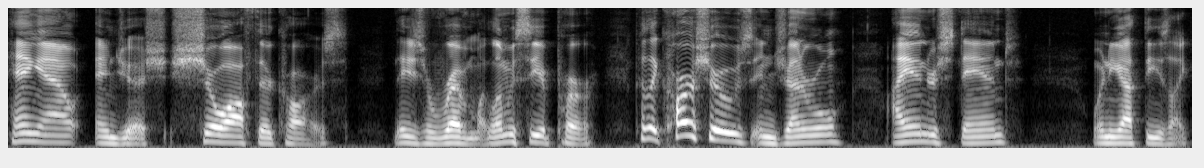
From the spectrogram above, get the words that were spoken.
hang out, and just show off their cars. They just rev them. Like, let me see a purr. Because like car shows in general, I understand when you got these like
